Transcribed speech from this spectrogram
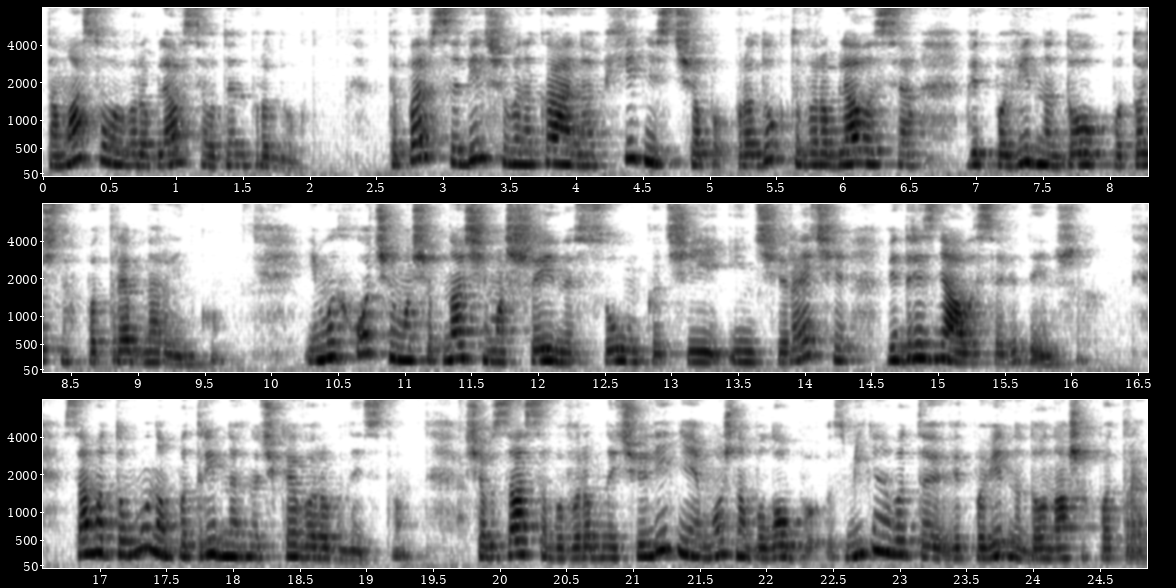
та масово вироблявся один продукт. Тепер все більше виникає необхідність, щоб продукти вироблялися відповідно до поточних потреб на ринку. І ми хочемо, щоб наші машини, сумки чи інші речі відрізнялися від інших. Саме тому нам потрібне гнучке виробництво, щоб засоби виробничої лінії можна було б змінювати відповідно до наших потреб.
